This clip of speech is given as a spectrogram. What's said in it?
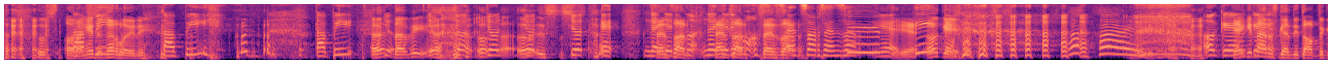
ups, orangnya Tapi- dengar loh ini. Tapi tapi Eh, tapi- Jod- Jod- Jod- eh nggak jadi nggak jadi sensor, sensor. sensor sensor ya Iya. Oke. oke oke kita harus ganti topik.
